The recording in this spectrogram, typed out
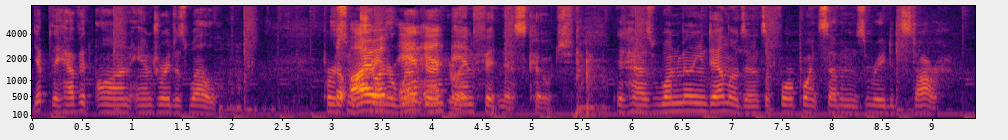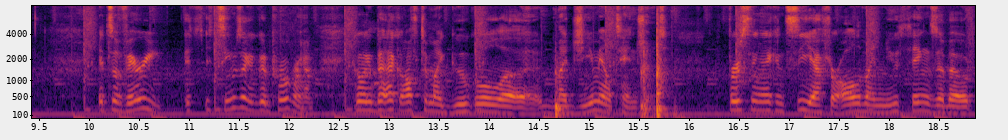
Yep, they have it on Android as well. Personal iOS trainer, and Android. and fitness coach. It has 1 million downloads and it's a 4.7 rated star. It's a very. It, it seems like a good program. Going back off to my Google, uh, my Gmail tangent. First thing I can see after all of my new things about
